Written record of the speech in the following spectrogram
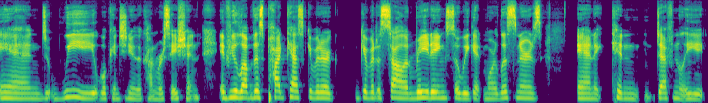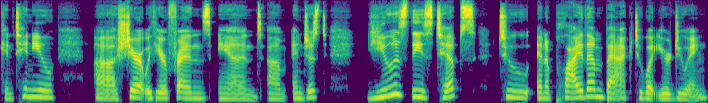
and we will continue the conversation. If you love this podcast, give it a give it a solid rating so we get more listeners and it can definitely continue. Uh, share it with your friends and um, and just use these tips to and apply them back to what you're doing.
